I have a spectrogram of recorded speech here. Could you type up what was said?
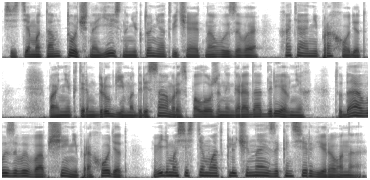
Система там точно есть, но никто не отвечает на вызовы, хотя они проходят. По некоторым другим адресам расположены города древних, туда вызовы вообще не проходят, видимо, система отключена и законсервирована.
